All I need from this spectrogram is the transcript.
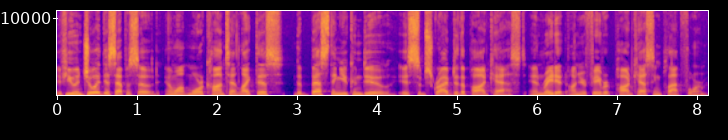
If you enjoyed this episode and want more content like this, the best thing you can do is subscribe to the podcast and rate it on your favorite podcasting platform.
